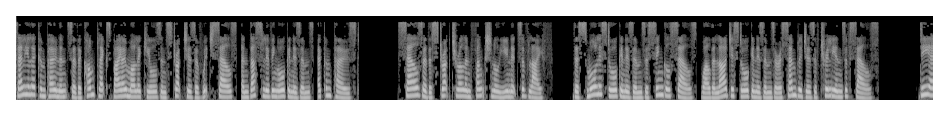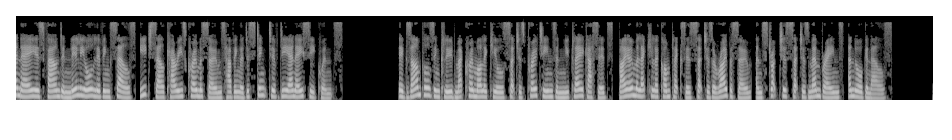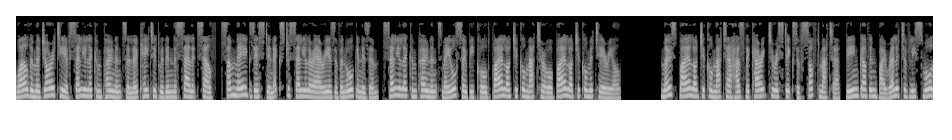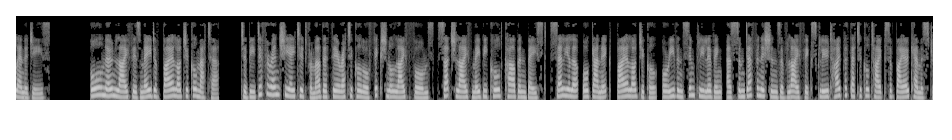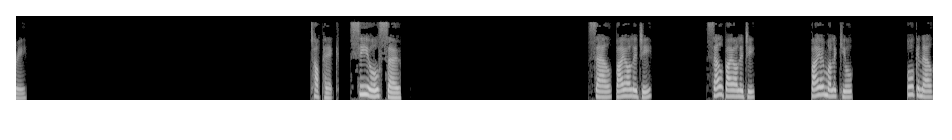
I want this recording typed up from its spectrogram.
Cellular components are the complex biomolecules and structures of which cells, and thus living organisms, are composed. Cells are the structural and functional units of life. The smallest organisms are single cells, while the largest organisms are assemblages of trillions of cells. DNA is found in nearly all living cells, each cell carries chromosomes having a distinctive DNA sequence. Examples include macromolecules such as proteins and nucleic acids, biomolecular complexes such as a ribosome, and structures such as membranes, and organelles. While the majority of cellular components are located within the cell itself, some may exist in extracellular areas of an organism. Cellular components may also be called biological matter or biological material. Most biological matter has the characteristics of soft matter, being governed by relatively small energies. All known life is made of biological matter. To be differentiated from other theoretical or fictional life forms, such life may be called carbon-based, cellular, organic, biological, or even simply living, as some definitions of life exclude hypothetical types of biochemistry. See also Cell biology Cell biology Biomolecule Organelle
